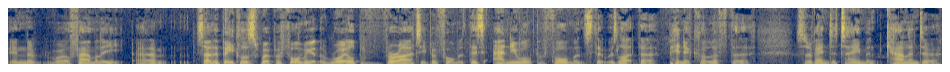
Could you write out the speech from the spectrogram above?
in the royal family. Um, so the Beatles were performing at the Royal Variety performance, this annual performance that was like the pinnacle of the sort of entertainment calendar.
